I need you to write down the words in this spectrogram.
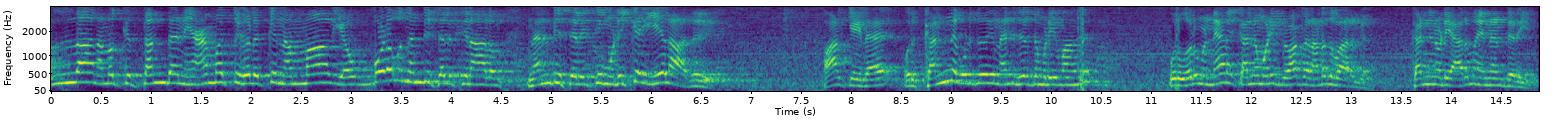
அல்லாஹ் நமக்கு தந்த நியமத்துகளுக்கு நம்மால் எவ்வளவு நன்றி செலுத்தினாலும் நன்றி செலுத்தி முடிக்க இயலாது. வாழ்க்கையில் ஒரு கண்ணை கொடுத்ததுக்கு நன்றி செலுத்த முடியுமாங்க? ஒரு ஒரு மணி நேரம் கண்ணை மூடிட்டு ரோட்டில் நடந்து பாருங்க. கண்ணினுடைய அருமை என்னன்னு தெரியும்.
